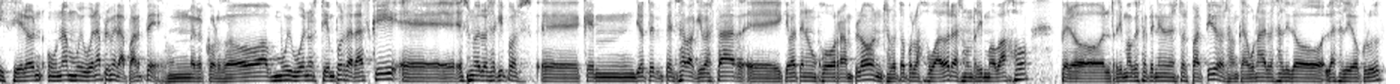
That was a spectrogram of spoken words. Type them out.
Hicieron una muy buena primera parte. Me recordó a muy buenos tiempos de Araski. Eh, es uno de los equipos eh, que mm, yo te pensaba que iba a estar eh, y que iba a tener un juego ramplón, sobre todo por las jugadoras, un ritmo bajo, pero el ritmo que está teniendo en estos partidos, aunque alguna vez le ha salido, le ha salido cruz,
